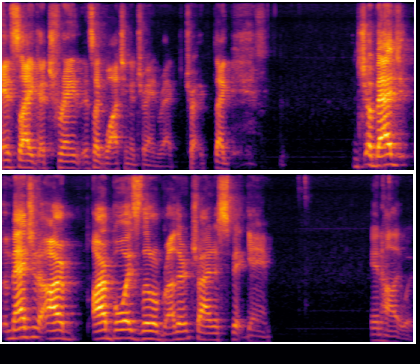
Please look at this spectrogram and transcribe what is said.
It's like a train. It's like watching a train wreck. Like imagine, imagine our our boy's little brother trying to spit game in Hollywood.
